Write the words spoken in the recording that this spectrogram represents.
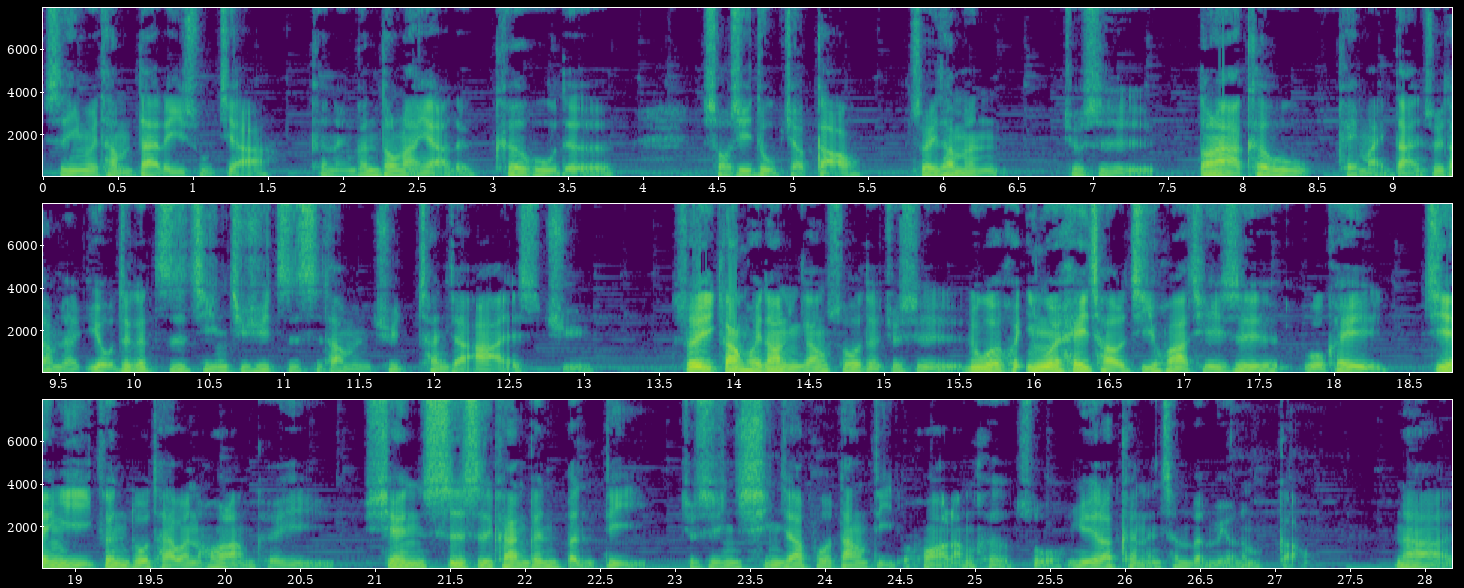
是因为他们带了艺术家可能跟东南亚的客户的熟悉度比较高，所以他们就是东南亚客户可以买单，所以他们才有这个资金继续支持他们去参加 RSG。所以刚回到你刚说的，就是如果会因为黑潮的计划，其实是我可以建议更多台湾的画廊可以先试试看跟本地，就是新加坡当地的画廊合作，因为它可能成本没有那么高。那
